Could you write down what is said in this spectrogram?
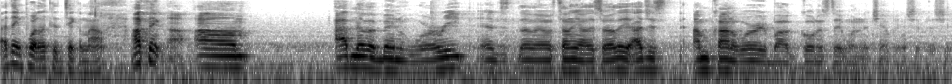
I think Portland could take them out. I think um, I've never been worried. As I was telling y'all this earlier. I just I'm kind of worried about Golden State winning the championship this year.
